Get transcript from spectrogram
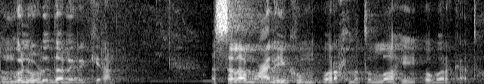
உங்களோடு தான் இருக்கிறான் அஸ்ஸலாமு அலைக்கும் வரஹ்மத்துல்லாஹி வபரகாத்துஹு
